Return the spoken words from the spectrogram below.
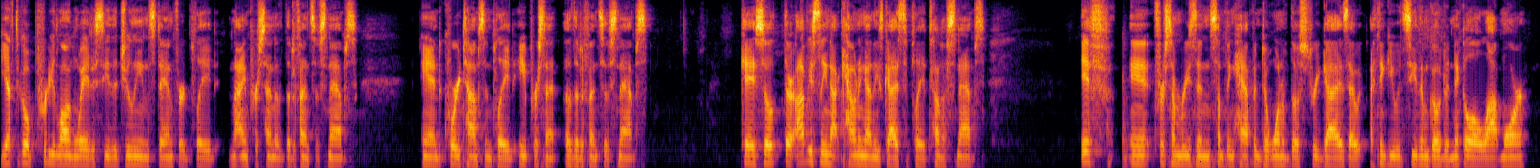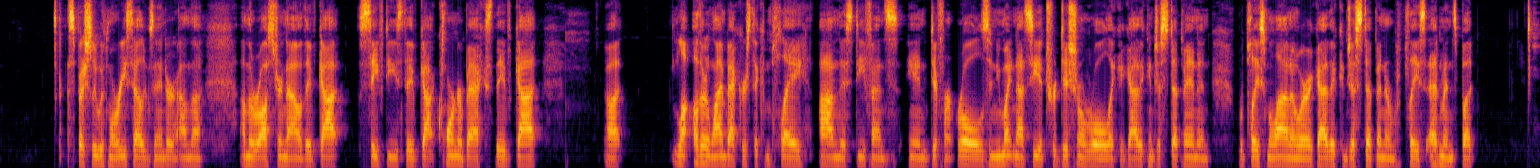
you have to go a pretty long way to see that Julian Stanford played 9% of the defensive snaps and Corey Thompson played 8% of the defensive snaps. Okay, so they're obviously not counting on these guys to play a ton of snaps. If it, eh, for some reason something happened to one of those three guys, I, w- I think you would see them go to nickel a lot more, especially with Maurice Alexander on the on the roster now. They've got safeties, they've got cornerbacks, they've got uh, other linebackers that can play on this defense in different roles. And you might not see a traditional role like a guy that can just step in and replace Milano or a guy that can just step in and replace Edmunds, but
